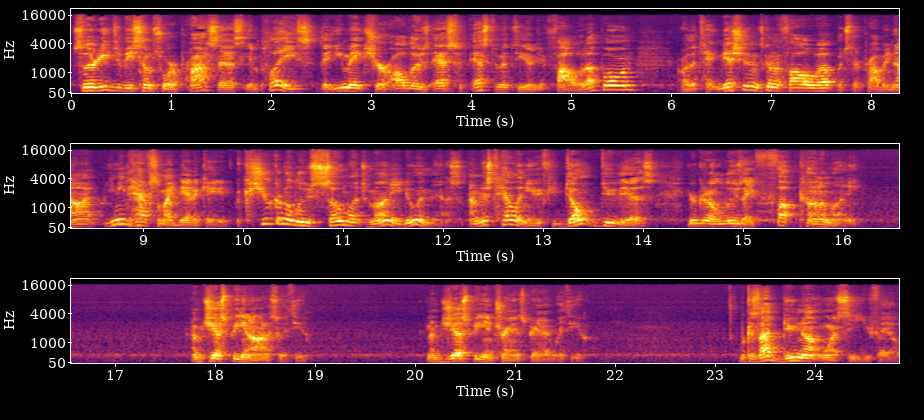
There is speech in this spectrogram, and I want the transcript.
So there needs to be some sort of process in place that you make sure all those es- estimates either get followed up on or the technician is going to follow up, which they're probably not. You need to have somebody dedicated because you're going to lose so much money doing this. I'm just telling you, if you don't do this, you're going to lose a fuck ton of money. I'm just being honest with you. And I'm just being transparent with you. Because I do not want to see you fail.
